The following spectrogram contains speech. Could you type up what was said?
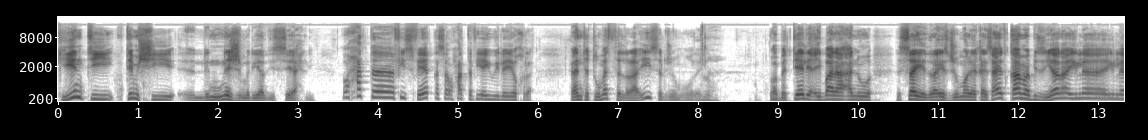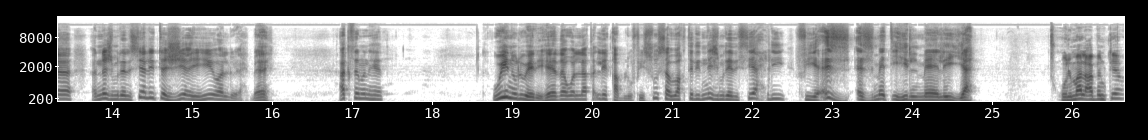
كي انت تمشي للنجم الرياضي الساحلي أو حتى في صفاقس أو حتى في أي ولاية أخرى فأنت تمثل رئيس الجمهوريه نعم. وبالتالي عبارة أنه السيد رئيس الجمهوريه قيس سعيد قام بزيارة إلى إلى النجم الرياضي الساحلي لتشجيعه والواحد. باهي. أكثر من هذا. وين الوالي هذا ولا اللي قبله؟ في سوسة وقت اللي النجم الرياضي الساحلي في عز أزمته المالية. والملعب نتاعو؟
